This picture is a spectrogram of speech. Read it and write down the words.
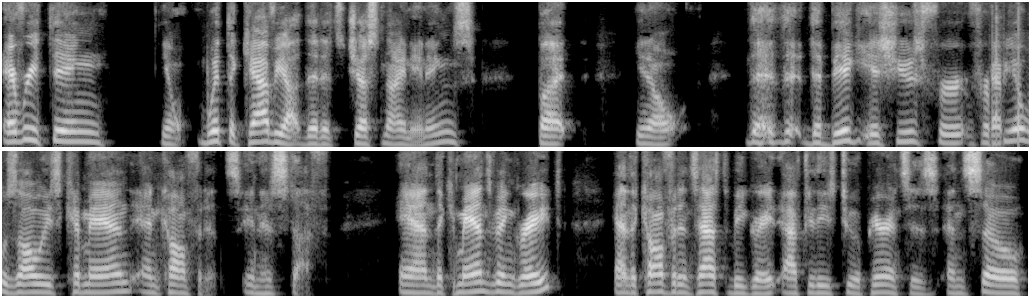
everything, you know, with the caveat that it's just nine innings, but you know, the, the, the big issues for for Pepiot was always command and confidence in his stuff, and the command's been great, and the confidence has to be great after these two appearances. And so,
